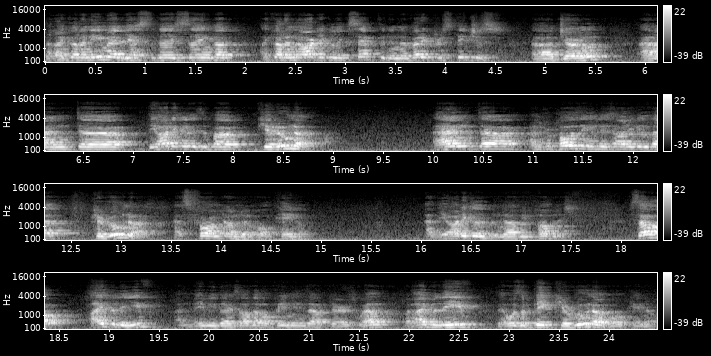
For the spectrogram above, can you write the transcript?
that I got an email yesterday saying that I got an article accepted in a very prestigious uh, journal, and uh, the article is about Kiruna. And uh, I'm proposing in this article that Kiruna has formed under a volcano. And the article will now be published. So, I believe, and maybe there's other opinions out there as well, but I believe there was a big Kiruna volcano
